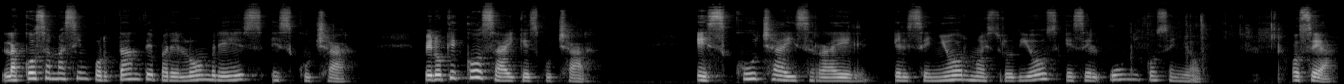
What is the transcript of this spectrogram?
La cosa más importante para el hombre es escuchar. Pero ¿qué cosa hay que escuchar? Escucha Israel. El Señor nuestro Dios es el único Señor. O sea,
